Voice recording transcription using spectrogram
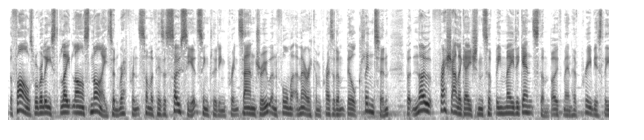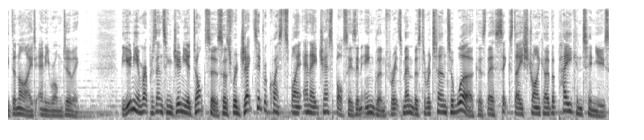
The files were released late last night and reference some of his associates, including Prince Andrew and former American President Bill Clinton, but no fresh allegations have been made against them. Both men have previously denied any wrongdoing. The union representing junior doctors has rejected requests by NHS bosses in England for its members to return to work as their six day strike over pay continues.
